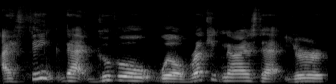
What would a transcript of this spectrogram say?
I think that Google will recognize that you're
